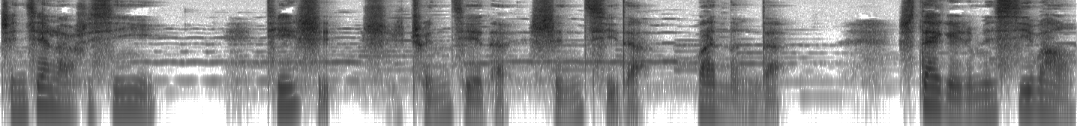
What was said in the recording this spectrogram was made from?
陈建老师心语：天使是纯洁的、神奇的、万能的，是带给人们希望、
